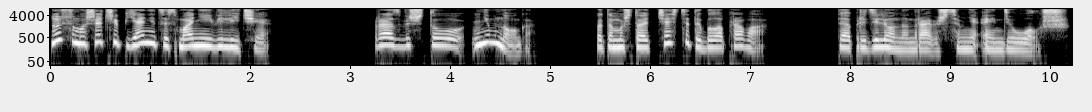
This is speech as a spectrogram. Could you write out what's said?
но и сумасшедшей пьяницей с манией величия. Разве что немного потому что отчасти ты была права. Ты определенно нравишься мне, Энди Уолш.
